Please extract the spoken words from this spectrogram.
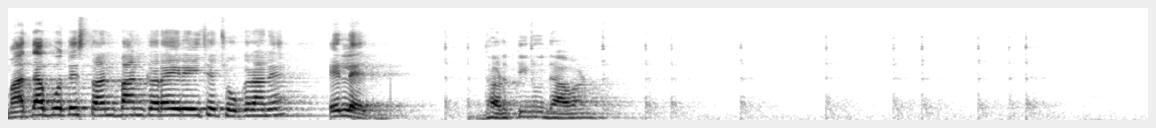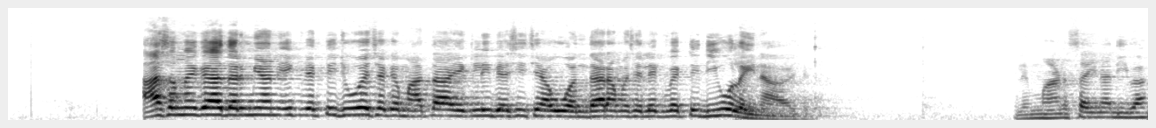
માતા પોતે સ્તનપાન કરાઈ રહી છે છોકરાને, એટલે ધરતીનું ધાવણ. આ સમયગાળા દરમિયાન એક વ્યક્તિ જુએ છે કે માતા એકલી બેસી છે, આવું અંધારામાં છે, એટલે એક વ્યક્તિ દીવો લઈને આવે છે. એટલે માણસાઈના દીવા.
